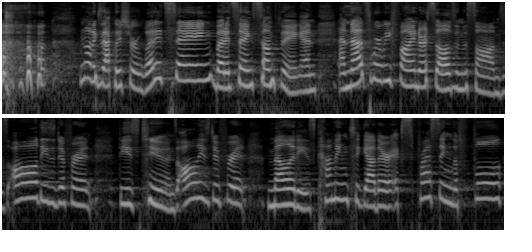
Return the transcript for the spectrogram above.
I'm not exactly sure what it's saying, but it's saying something. And, and that's where we find ourselves in the Psalms, is all these different these tunes, all these different melodies coming together, expressing the full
